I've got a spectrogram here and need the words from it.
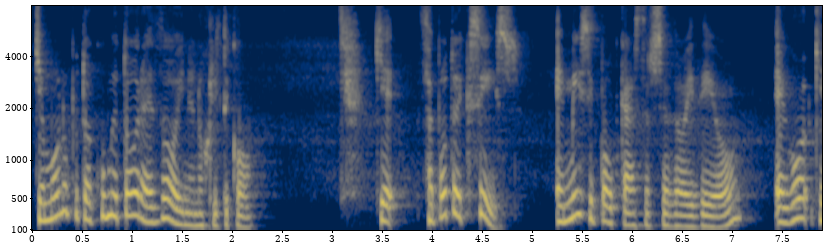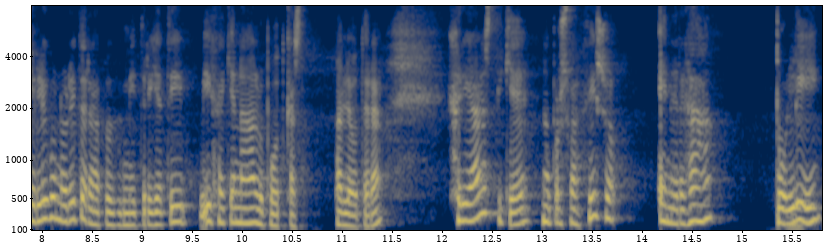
Και μόνο που το ακούμε τώρα εδώ είναι ενοχλητικό. Και θα πω το εξής. Εμείς οι podcasters εδώ οι δύο, εγώ και λίγο νωρίτερα από τον Δημήτρη, γιατί είχα και ένα άλλο podcast παλιότερα, χρειάστηκε να προσπαθήσω ενεργά πολύ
